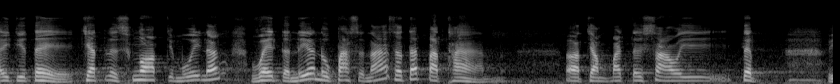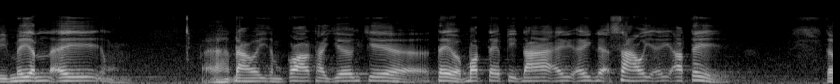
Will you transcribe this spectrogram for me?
អីទៀតទេ ចិត្តវាស្ងប់ជាមួយនឹងវេទនានុបស្សនាសតិប្បដ្ឋានអត់ចាំបាច់ទៅសោយទឹកវិមានអីដោយសម្គាល់ថាយើងជាទេវបុត្រទេពធីតាអីអីអ្នកសោយអីអត់ទេទៅ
